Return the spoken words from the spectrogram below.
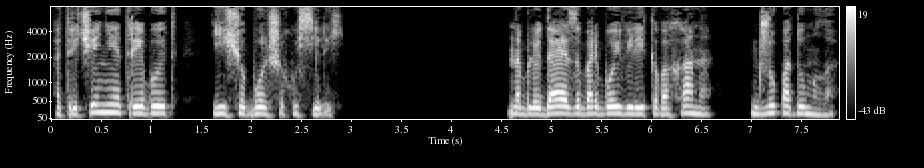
отречение требует еще больших усилий. Наблюдая за борьбой великого хана, Джу подумала.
